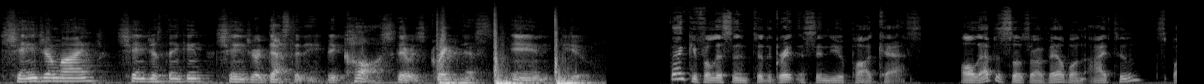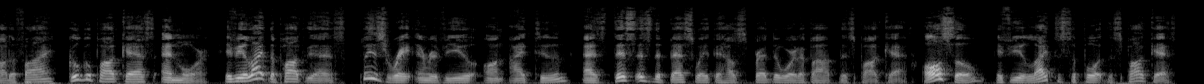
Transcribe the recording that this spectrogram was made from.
Change your mind, change your thinking, change your destiny because there is greatness in you. Thank you for listening to the Greatness in You podcast. All episodes are available on iTunes, Spotify, Google Podcasts, and more. If you like the podcast, please rate and review on iTunes, as this is the best way to help spread the word about this podcast. Also, if you'd like to support this podcast,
